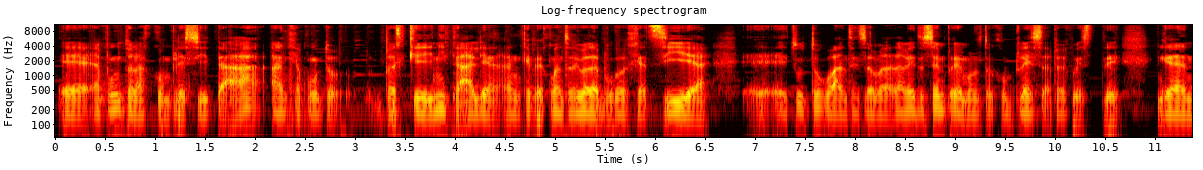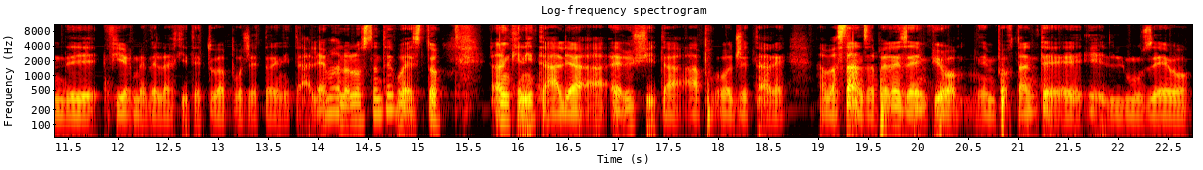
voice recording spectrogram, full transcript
e appunto la complessità, anche appunto perché in Italia, anche per quanto riguarda la burocrazia e, e, tutto quanto, insomma, la vedo sempre molto complessa per queste grandi firme dell'architettura progettare in Italia, ma nonostante questo, anche in Italia è riuscita a progettare abbastanza. Per esempio, è importante il museo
